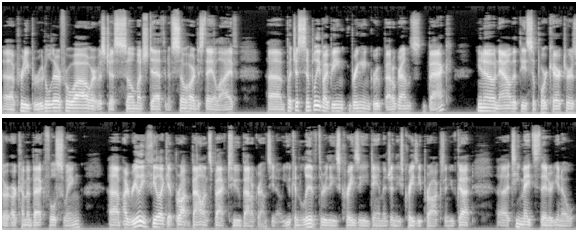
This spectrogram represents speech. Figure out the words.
uh, pretty brutal there for a while, where it was just so much death and it was so hard to stay alive. Uh, but just simply by being bringing group battlegrounds back, you know, now that these support characters are, are coming back full swing, um, I really feel like it brought balance back to battlegrounds. You know, you can live through these crazy damage and these crazy procs, and you've got uh, teammates that are, you know,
